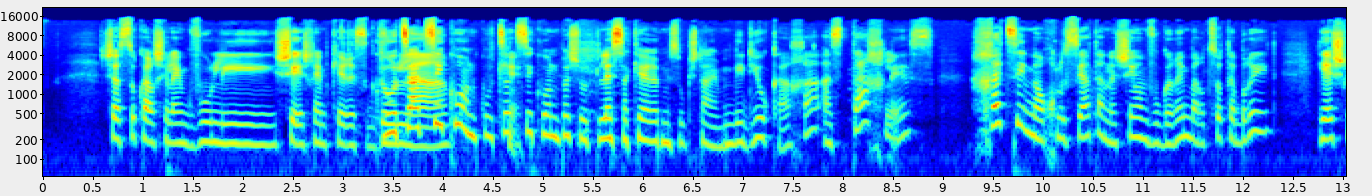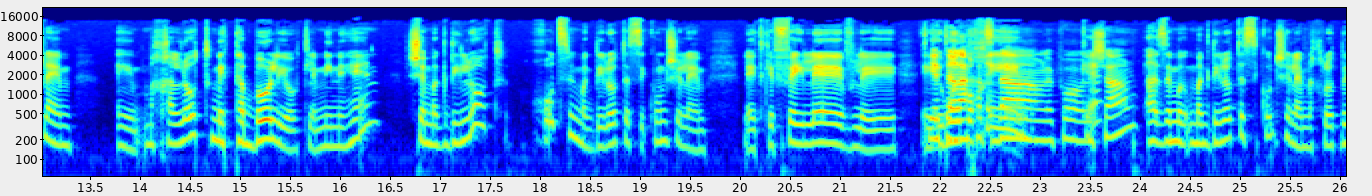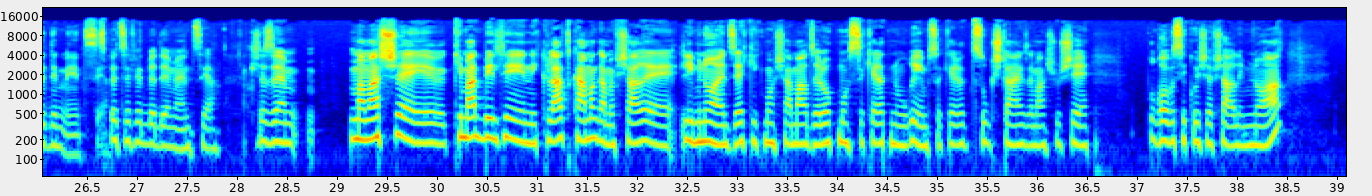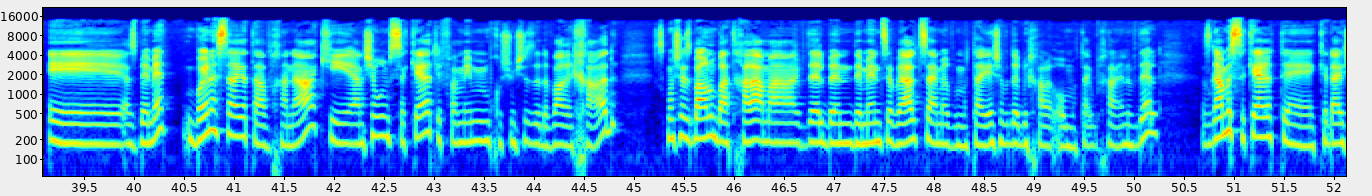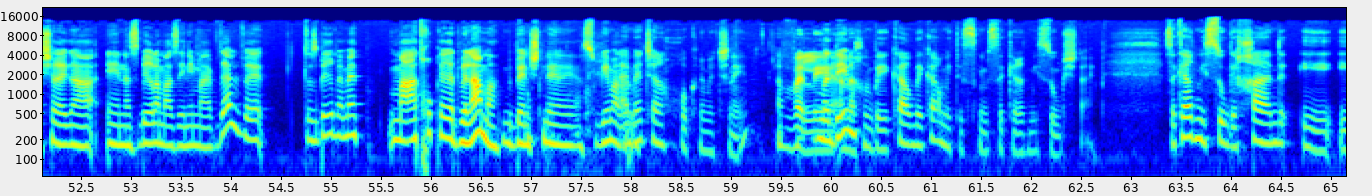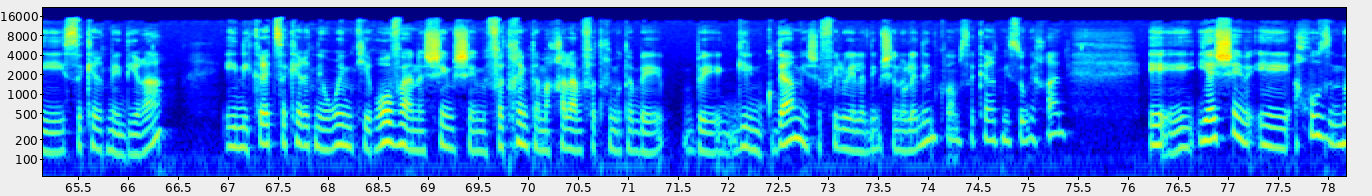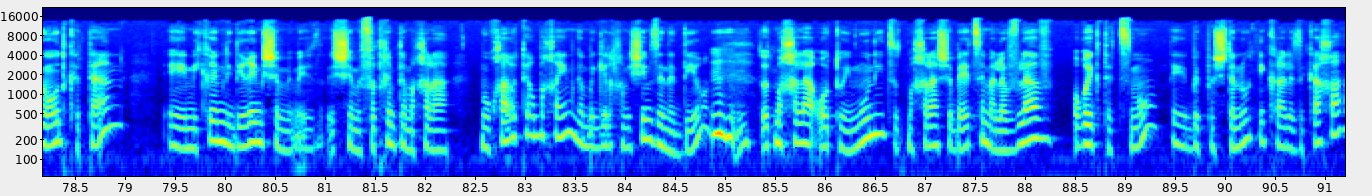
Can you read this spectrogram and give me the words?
שהסוכר שלהם גבולי, שיש להם קרס גדולה. קבוצת סיכון, קבוצת כן. סיכון פשוט לסכרת מסוג 2. בדיוק ככה. אז תכלס, חצי מאוכלוסיית האנשים המבוגרים בארצות הברית, יש להם אה, מחלות מטבוליות למיניהן, שמגדילות, חוץ ממגדילות את הסיכון שלהם להתקפי לב, לאירועים יתר מוחיים. לחץ דם, לפה, כן? לשם. אז הן מגדילות את הסיכון שלהם לחלות בדמנציה. ספציפית בדמנציה. שזה ממש אה, כמעט בלתי נקלט כמה גם אפשר אה, למנוע את זה, כי כמו שאמרת, זה לא כמו סכרת נעורים, סכרת סוג 2 זה משהו שרוב הסיכוי שאפשר למנוע. אה, אז באמת, בואי נעשה רגע את ההבחנה, כי אנשים אומרים סכרת, לפעמים הם חושבים שזה דבר אחד. אז כמו שהסברנו בהתחלה, מה ההבדל בין דמנציה ואלצהיימר, ומתי יש הבדל בכלל, או מתי בכלל אין הבדל. אז גם בסכרת כדאי שרגע נסביר למאזינים מה ההבדל, ותסבירי באמת מה את חוקרת ולמה מבין שני הסוגים הללו. האמת שאנחנו חוקרים את שניהם, אבל אה, מדהים. אנחנו בעיקר, בעיקר מתעסקים סכרת מסוג 2. סכרת מסוג 1 היא, היא סכרת נדירה, היא נקראת סכרת נעורים, כי רוב האנשים שמפתחים את המחלה, מפתחים אותה בגיל מוקדם, יש אפילו ילדים שנולדים כבר עם סכרת מסוג אחד. אה, יש אה, אחוז מאוד קטן, מקרים נדירים שמ- שמפתחים את המחלה מאוחר יותר בחיים, גם בגיל 50 זה נדיר. Mm-hmm. זאת מחלה אוטואימונית, זאת מחלה שבעצם הלבלב הורג את עצמו, אה, בפשטנות נקרא לזה ככה.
